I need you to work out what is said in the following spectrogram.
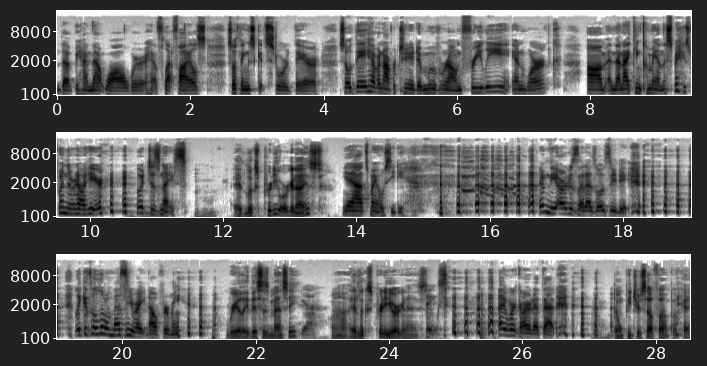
that behind that wall where I have flat files, so things get stored there. So they have an opportunity to move around freely and work, um, and then I can command the space when they're not here, which is nice. Mm-hmm. It looks pretty organized. Yeah, it's my OCD. I'm the artist that has OCD. like it's a little messy right now for me. really? This is messy? Yeah. Wow, it looks pretty organized. Thanks. I work hard at that. Don't beat yourself up, okay?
